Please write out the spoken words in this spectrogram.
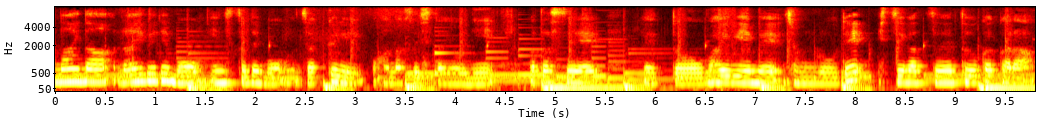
この間ライブでもインスタでもざっくりお話ししたように私、えっと、YBM 정로で7月10日から、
